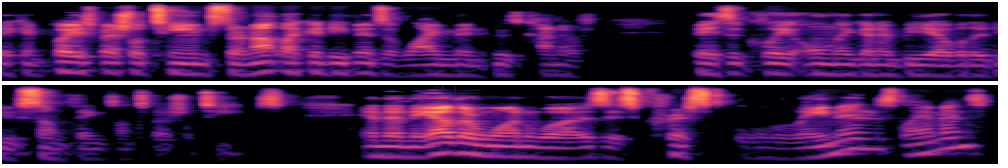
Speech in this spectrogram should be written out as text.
They can play special teams. They're not like a defensive lineman who's kind of basically only going to be able to do some things on special teams. And then the other one was is Chris Lammons. Lamons.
